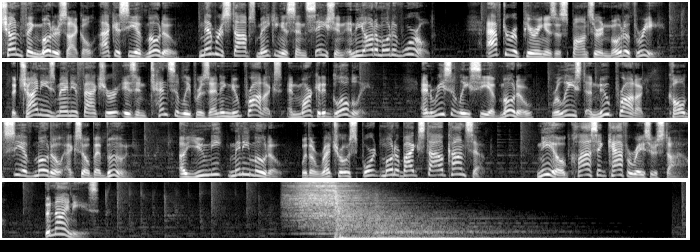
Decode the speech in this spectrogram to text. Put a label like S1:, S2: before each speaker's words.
S1: Chunfeng motorcycle aka Moto never stops making a sensation in the automotive world. After appearing as a sponsor in Moto 3, the Chinese manufacturer is intensively presenting new products and marketed globally. And recently CF Moto released a new product called CF Moto XO Baboon, a unique mini moto with a retro sport motorbike style concept. Neo Classic Cafe Racer style. The 90s.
